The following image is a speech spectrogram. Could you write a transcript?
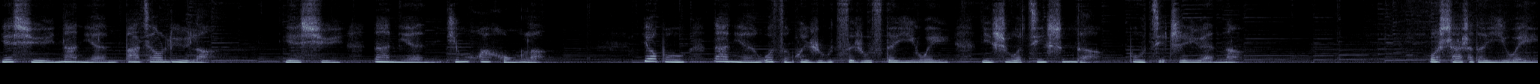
也许那年芭蕉绿了，也许那年樱花红了，要不那年我怎会如此如此的以为你是我今生的不解之缘呢？我傻傻的以为。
